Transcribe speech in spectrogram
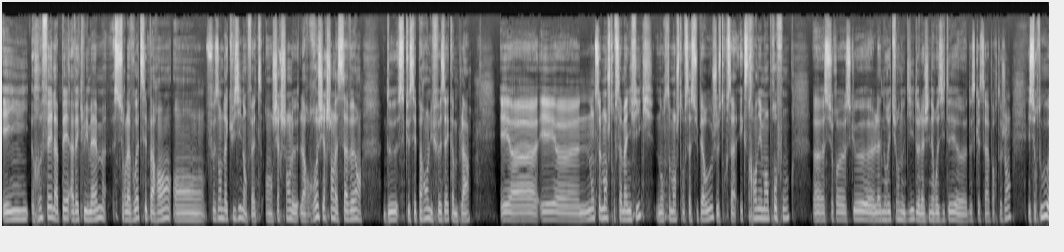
et il refait la paix avec lui-même sur la voie de ses parents en faisant de la cuisine, en fait, en cherchant le, la, recherchant la saveur de ce que ses parents lui faisaient comme plat. Et, euh, et euh, non seulement je trouve ça magnifique, non seulement je trouve ça super beau, je trouve ça extraordinairement profond euh, sur ce que la nourriture nous dit de la générosité de ce que ça apporte aux gens. Et surtout,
